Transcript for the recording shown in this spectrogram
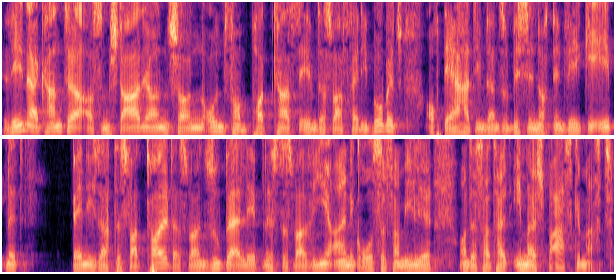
Wen er kannte aus dem Stadion schon und vom Podcast eben, das war Freddy Bubic. Auch der hat ihm dann so ein bisschen noch den Weg geebnet. Benny sagt, das war toll, das war ein super Erlebnis, das war wie eine große Familie und das hat halt immer Spaß gemacht.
